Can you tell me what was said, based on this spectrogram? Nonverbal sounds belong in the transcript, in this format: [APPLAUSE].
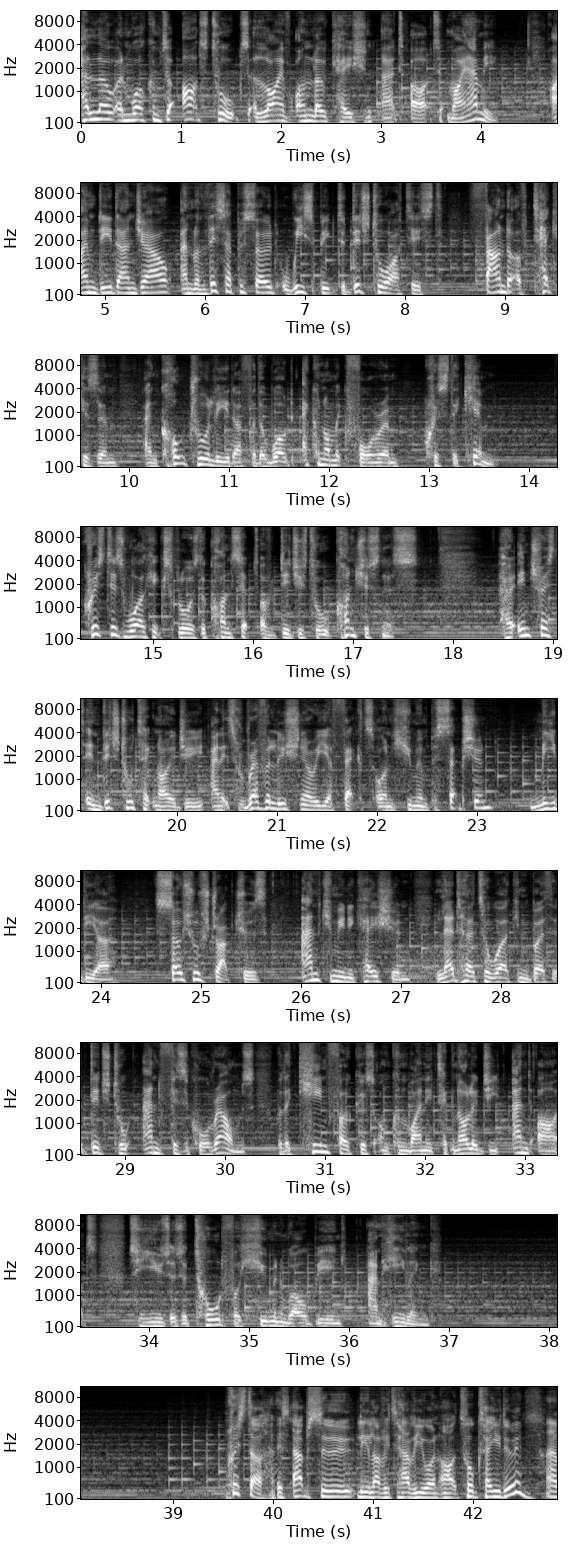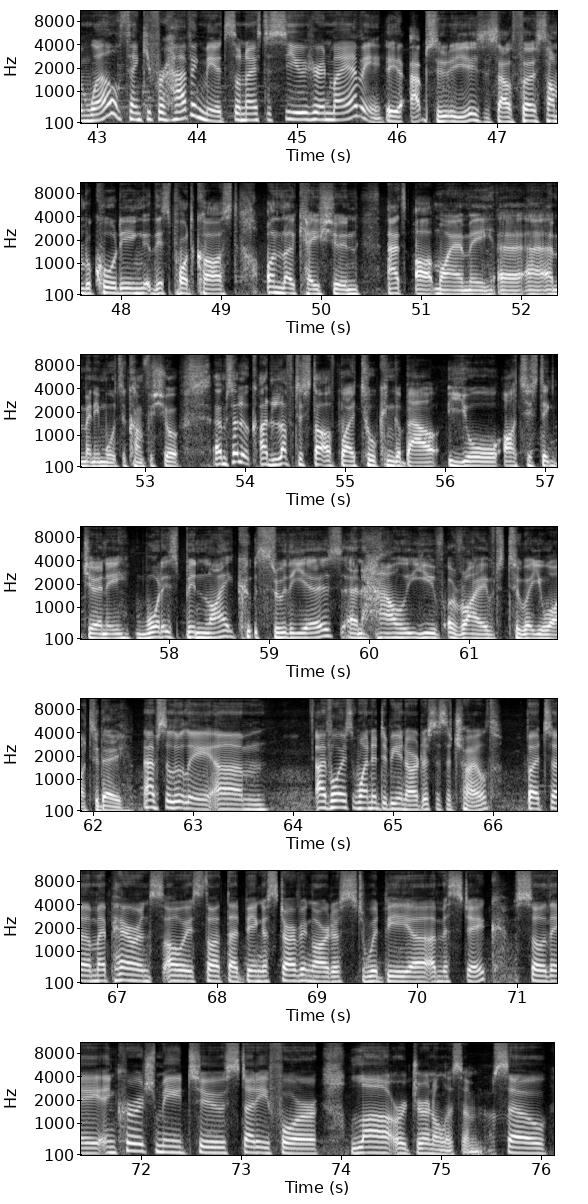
Hello and welcome to Art Talks, live on location at Art Miami. I'm Didan Zhao, and on this episode, we speak to digital artist, founder of Techism, and cultural leader for the World Economic Forum, Krista Kim. Krista's work explores the concept of digital consciousness. Her interest in digital technology and its revolutionary effects on human perception, media, social structures, and communication led her to work in both the digital and physical realms with a keen focus on combining technology and art to use as a tool for human well-being and healing. Krista, it's absolutely lovely to have you on Art Talks. How are you doing? I'm well. Thank you for having me. It's so nice to see you here in Miami. It absolutely is. It's our first time recording this podcast on location at Art Miami, uh, and many more to come for sure. Um, so, look, I'd love to start off by talking about your artistic journey, what it's been like through the years, and how you've arrived to where you are today. Absolutely. Um, I've always wanted to be an artist as a child. But uh, my parents always thought that being a starving artist would be a, a, mistake. So they encouraged me to study for law or journalism. So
